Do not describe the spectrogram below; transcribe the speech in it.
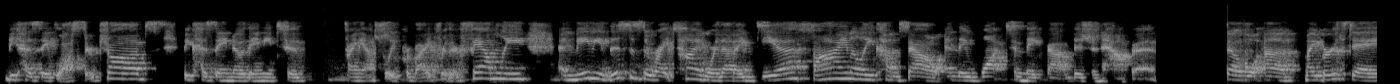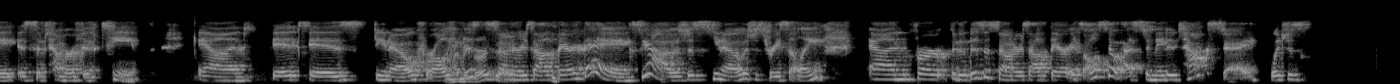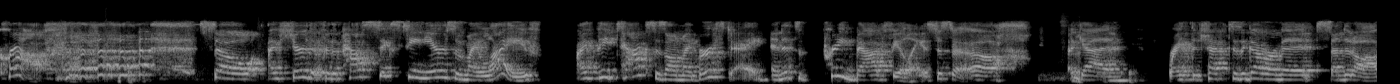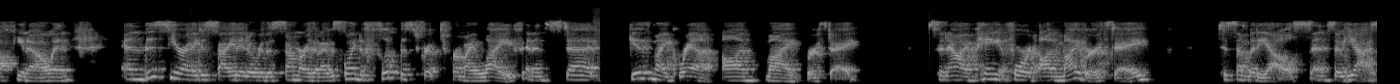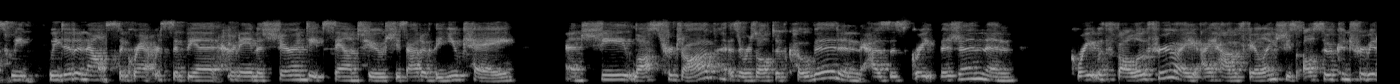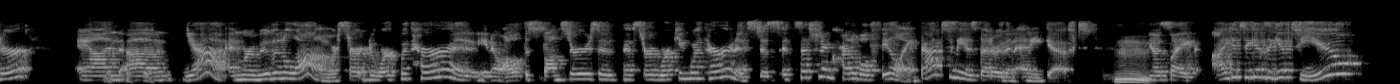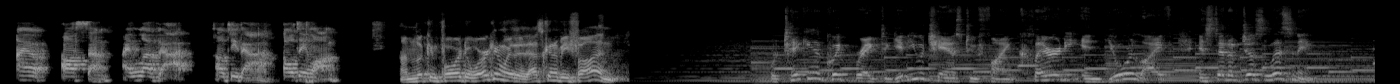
because they've lost their jobs, because they know they need to financially provide for their family. And maybe this is the right time where that idea finally comes out and they want to make that vision happen. So um, my birthday is September 15th. And it is, you know, for all you business birthday. owners out there, thanks. Yeah, it was just, you know, it was just recently. And for, for the business owners out there, it's also estimated tax day, which is crap. so I've shared that for the past 16 years of my life, I've paid taxes on my birthday, and it's a pretty bad feeling. It's just a, oh, again, write the check to the government, send it off, you know, and and this year I decided over the summer that I was going to flip the script for my life and instead give my grant on my birthday. So now I'm paying it forward on my birthday to somebody else. And so yes, we we did announce the grant recipient. Her name is Sharondeep Sandhu. She's out of the UK and she lost her job as a result of COVID and has this great vision and great with follow through. I, I, have a feeling she's also a contributor. And um, yeah, and we're moving along. We're starting to work with her, and you know, all of the sponsors have, have, started working with her, and it's just it's such an incredible feeling. That to me is better than any gift. Mm. You know, it's like I get to give the gift to you. I, awesome. I love that. I'll do that all day long. I'm looking forward to working with her. That's going to be fun. We're taking a quick break to give you a chance to find clarity in your life instead of just listening.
